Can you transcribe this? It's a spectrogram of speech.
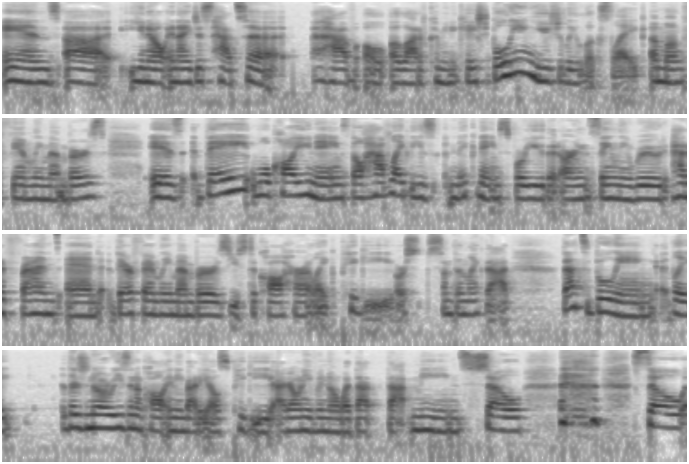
And, uh, you know, and I just had to have a, a, lot of communication. Bullying usually looks like among family members is they will call you names. They'll have like these nicknames for you that are insanely rude. I had a friend and their family members used to call her like Piggy or something like that. That's bullying. Like there's no reason to call anybody else piggy i don't even know what that that means so so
